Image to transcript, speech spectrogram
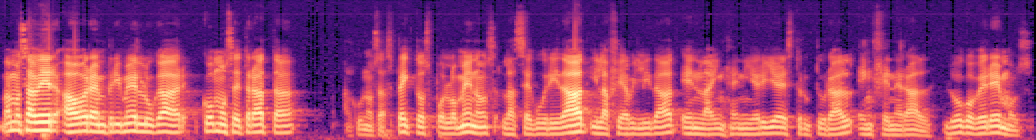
Vamos a ver ahora en primer lugar cómo se trata algunos aspectos, por lo menos, la seguridad y la fiabilidad en la ingeniería estructural en general. Luego veremos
